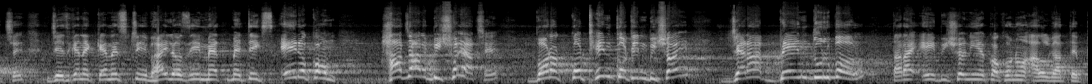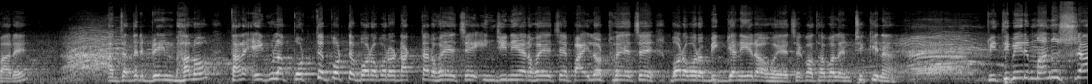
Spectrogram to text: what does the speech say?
আছে, যেখানে কেমিস্ট্রি, বায়োলজি, ম্যাথমেটিক্স, এইরকম হাজার বিষয় আছে, বড় কঠিন কঠিন বিষয়, যারা ব্রেন দুর্বল তারা এই বিষয় নিয়ে কখনো আলগাতে পারে। আর যাদের ব্রেন ভালো, তারা এইগুলা পড়তে পড়তে বড় বড় ডাক্তার হয়েছে, ইঞ্জিনিয়ার হয়েছে, পাইলট হয়েছে, বড় বড় বিজ্ঞানীরাও হয়েছে। কথা বলেন ঠিক কি না পৃথিবীর মানুষরা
